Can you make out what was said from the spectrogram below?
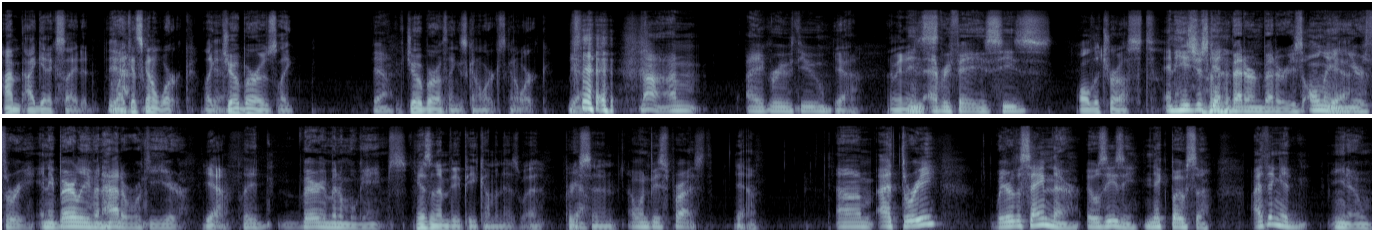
I'm I get excited. I'm Yeah. like it's gonna work. Like Yeah. Joe Burrow's like, Yeah. if Joe Burrow thinks it's gonna work, it's gonna work. Yeah. nah, I'm. I agree with you Yeah, I mean, in every phase. He's all the trust. and he's just getting better and better. He's only in year three, and he barely even had a rookie year. Yeah, Played very minimal games. he has an MVP coming his way pretty Yeah. soon. I wouldn't be surprised. Yeah, Um, at three, we were the same there. It was easy. Nick Bosa. I think it'd, you know,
